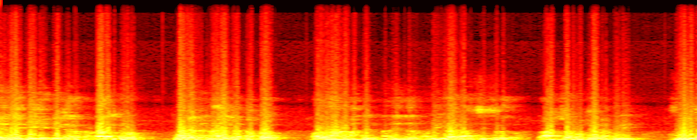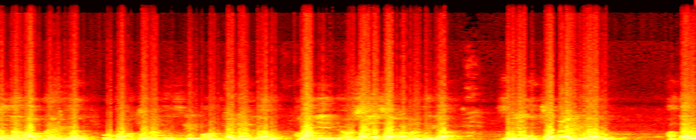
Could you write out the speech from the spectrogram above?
ఏదైతే ఎన్నికల ప్రణాళికలో కూటమి నాయకత్వంలో ప్రధానమంత్రి నరేంద్ర మోడీ గారి ఆశీస్సులతో రాష్ట్ర ముఖ్యమంత్రి శ్రీ చంద్రబాబు నాయుడు గారు ఉప ముఖ్యమంత్రి శ్రీ పవన్ కళ్యాణ్ గారు అలాగే వ్యవసాయ శాఖ మంత్రిగా శ్రీ అచ్చెన్నాయుడు గారు అందరూ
